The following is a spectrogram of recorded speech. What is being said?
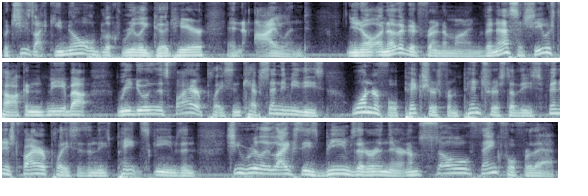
But she's like, you know, it would look really good here an island. You know, another good friend of mine, Vanessa, she was talking to me about redoing this fireplace and kept sending me these wonderful pictures from Pinterest of these finished fireplaces and these paint schemes. And she really likes these beams that are in there. And I'm so thankful for that.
